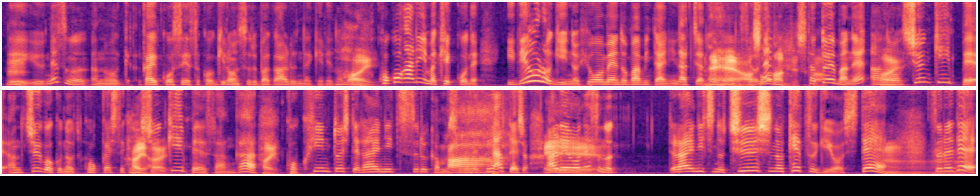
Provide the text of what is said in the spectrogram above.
っていうね、うん、そのあの外交政策を議論する場があるんだけれども、はい、ここがね今結構ねイデオロギーの表明の場みたいになっちゃってるんですよね。ね例えばねあの、はい、習近平あの中国の国家主席の習近平さんが国賓として来日するかもしれないってあったでしょ。ああれをねその来日の中止の決議をして、それで、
